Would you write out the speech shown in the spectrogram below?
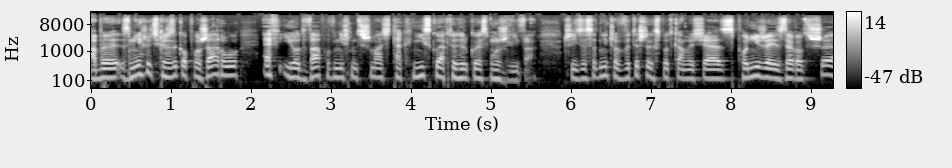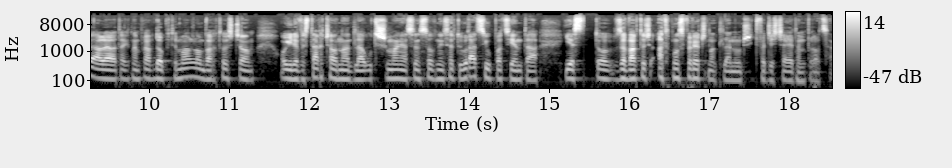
Aby zmniejszyć ryzyko pożaru, FiO2 powinniśmy trzymać tak nisko, jak to tylko jest możliwe. Czyli zasadniczo w wytycznych spotkamy się z poniżej 0,3, ale tak naprawdę optymalną wartością, o ile wystarcza ona dla utrzymania sensownej saturacji u pacjenta, jest to zawartość atmosferyczna tlenu, czyli 21%.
